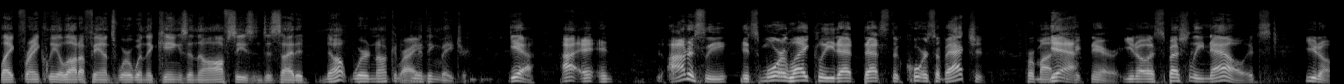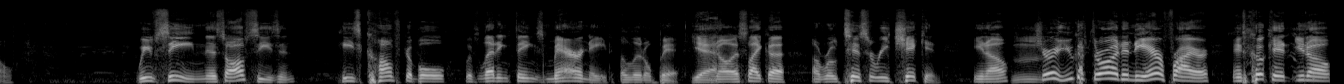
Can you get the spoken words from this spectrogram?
Like, frankly, a lot of fans were when the Kings in the offseason decided, no, we're not going to do anything major. Yeah, I, and, honestly, it's more likely that that's the course of action for Monte Yeah. McNair. You know, especially now, it's you know, we've seen this offseason, He's comfortable with letting things marinate a little bit. Yeah. you know, it's like a, a rotisserie chicken. You know, Mm. sure you could throw it in the air fryer and cook it. You know,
